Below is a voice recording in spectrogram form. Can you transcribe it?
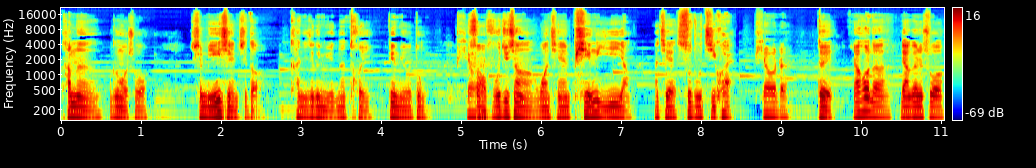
他们跟我说，是明显知道看见这个女人的腿并没有动，仿佛就像往前平移一样，而且速度极快，飘着。对。然后呢，两个人说，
